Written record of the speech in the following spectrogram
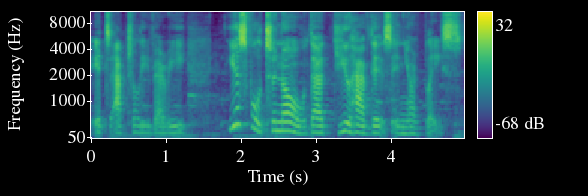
it's actually very useful to know that you have this in your place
